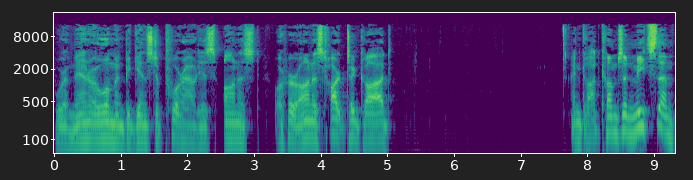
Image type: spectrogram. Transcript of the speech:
where a man or a woman begins to pour out his honest or her honest heart to God. And God comes and meets them.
